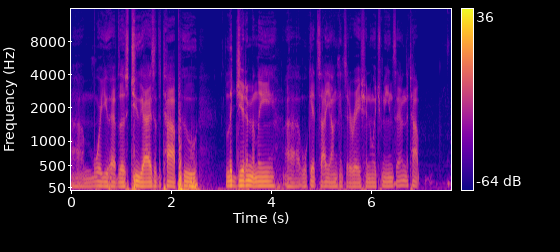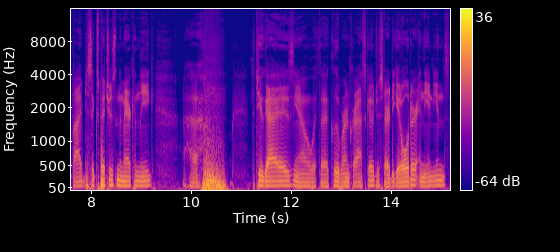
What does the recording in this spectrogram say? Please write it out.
um, where you have those two guys at the top who legitimately uh, will get Cy Young consideration, which means they're in the top five to six pitchers in the American League. Uh, the two guys, you know, with uh, Kluber and Carrasco just started to get older, and the Indians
